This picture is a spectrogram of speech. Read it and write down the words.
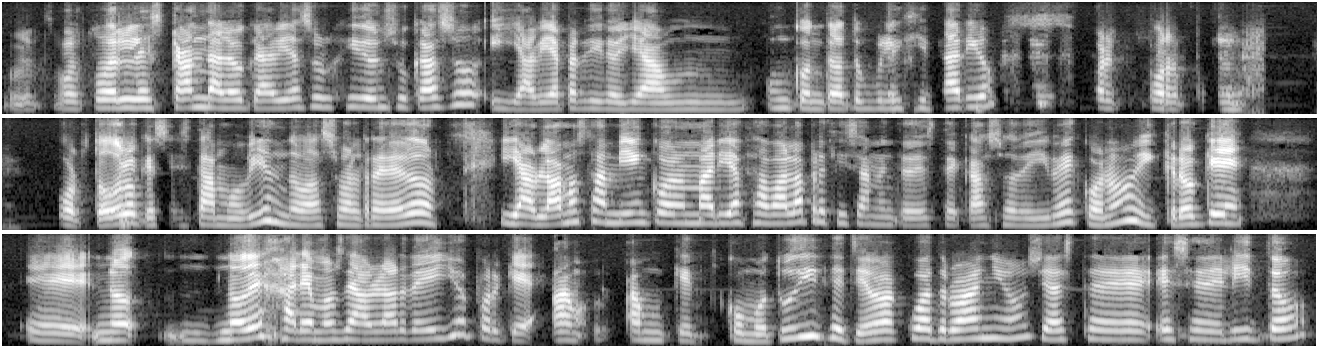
pues, todo el escándalo que había surgido en su caso y había perdido ya un, contrato publicitario por por todo lo que se está moviendo a su alrededor. Y hablamos también con María Zavala precisamente de este caso de Ibeco, ¿no? Y creo que eh, no, no, dejaremos de hablar de ello porque, aunque, como tú dices, lleva cuatro años ya este, ese delito,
